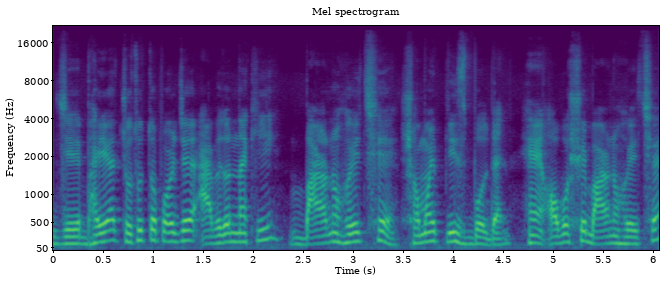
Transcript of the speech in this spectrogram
যে, ভাইয়া, চতুর্থ পর্যায়ে আবেদন নাকি বাড়ানো হয়েছে? সময় প্লিজ বলবেন। হ্যাঁ অবশ্যই বাড়ানো হয়েছে।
